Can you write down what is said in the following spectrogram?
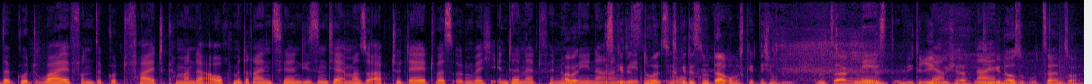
The Good Wife und The Good Fight kann man da auch mit reinzählen. Die sind ja immer so up to date, was irgendwelche Internetphänomene es geht angeht. Jetzt nur, so. Es geht jetzt nur darum, es geht nicht um die, sozusagen nee. um, das, um, die Drehbücher, ja, die genauso gut sein sollen.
